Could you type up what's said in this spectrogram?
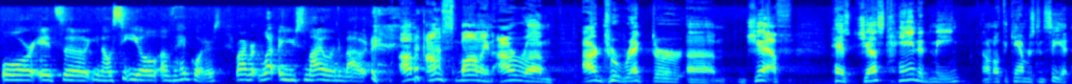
or it's a you know CEO of the headquarters. Robert, what are you smiling about? I'm, I'm smiling. Our um, our director um, Jeff has just handed me. I don't know if the cameras can see it.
